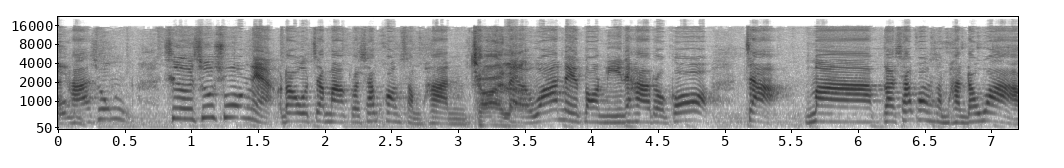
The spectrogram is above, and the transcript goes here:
นะคะผมช่วงชื่อช่วงช่วงเนี่ยเราจะมากระชับความสัมพันธ์ ใช่แล้วแต่ว่าในตอนนี้นะคะเราก็จะมากระชับความสัมพันธ์ระหว่าง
